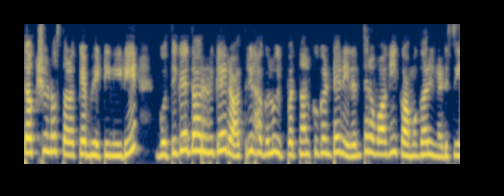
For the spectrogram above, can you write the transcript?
ತಕ್ಷಣ ಸ್ಥಳಕ್ಕೆ ಭೇಟಿ ನೀಡಿ ಗುತ್ತಿಗೆದಾರರಿಗೆ ರಾತ್ರಿ ಹಗಲು ಇಪ್ಪತ್ನಾಲ್ಕು ಗಂಟೆ ನಿರಂತರವಾಗಿ ಕಾಮಗಾರಿ ನಡೆಸಿ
